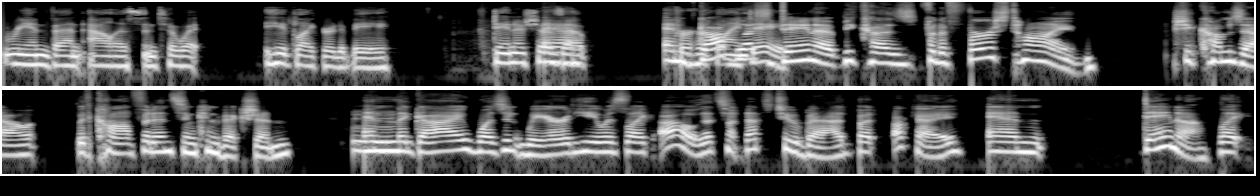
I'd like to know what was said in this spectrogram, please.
reinvent Alice into what he'd like her to be. Dana shows And- up. And God bless date. Dana because for the first time she comes out with confidence and conviction. Mhm. And the guy wasn't weird. He was like, "Oh, that's not, that's too bad, but okay." And Dana, like,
